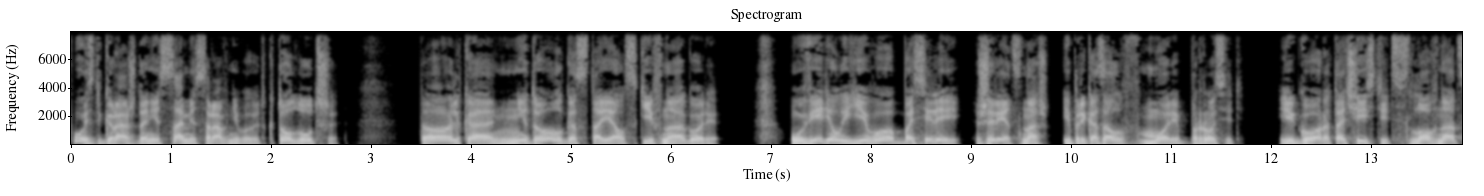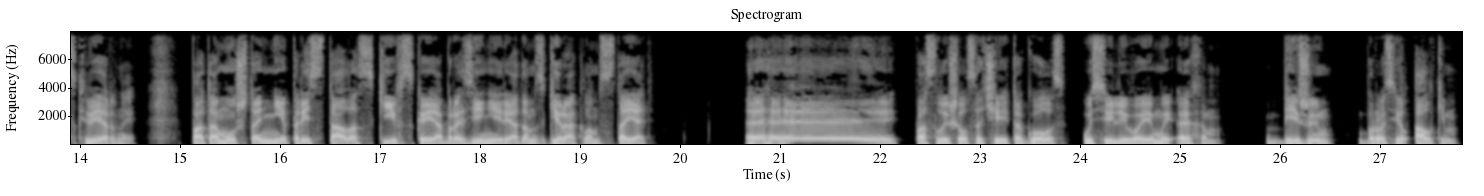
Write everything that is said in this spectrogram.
Пусть граждане сами сравнивают, кто лучше. Только недолго стоял Скиф на Агоре. Увидел его Басилей, жрец наш, и приказал в море бросить и город очистить, словно от скверны, потому что не пристало скифской образине рядом с Гераклом стоять. «Э-э-э!» — послышался чей-то голос, усиливаемый эхом. «Бежим!» — бросил Алким.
